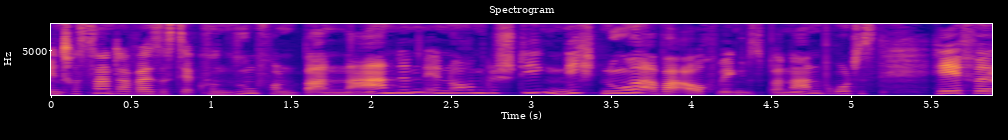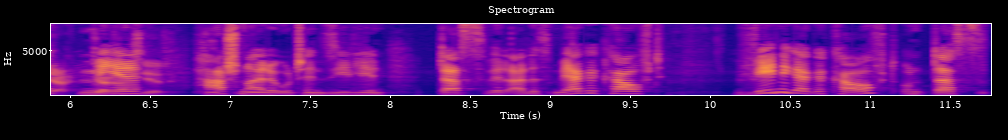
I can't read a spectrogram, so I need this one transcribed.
Interessanterweise ist der Konsum von Bananen enorm gestiegen. Nicht nur, aber auch wegen des Bananenbrotes. Hefe, Ja, Mehl. Haarschneideutensilien. Das wird alles mehr gekauft. Weniger gekauft. Und das,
